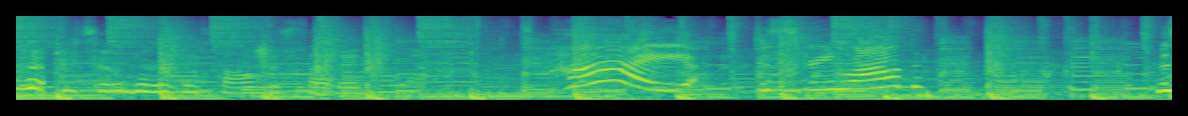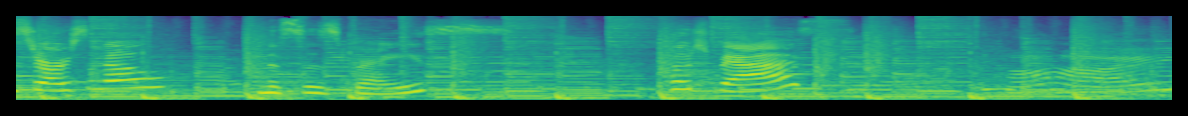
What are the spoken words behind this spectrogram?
I'm so nervous all of a sudden. Hi, Mrs. Greenwald, Mr. Arsenault, Mrs. Grace, Coach Bass. Hi.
